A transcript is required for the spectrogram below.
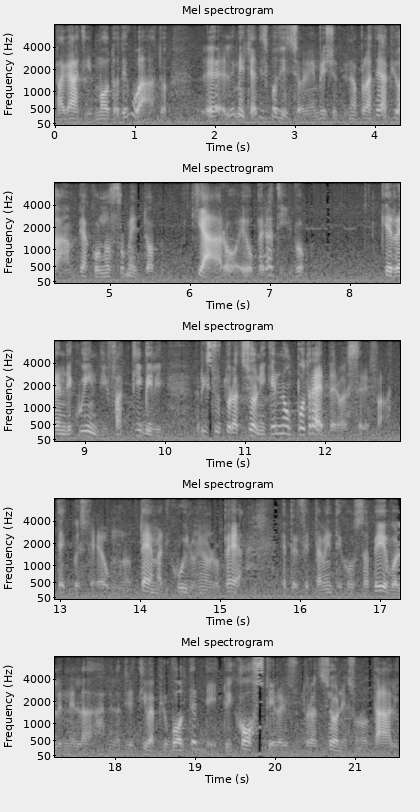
pagati in modo adeguato, eh, le mette a disposizione invece di una platea più ampia con uno strumento chiaro e operativo che rende quindi fattibili ristrutturazioni che non potrebbero essere fatte, questo è un tema di cui l'Unione Europea è perfettamente consapevole, nella, nella direttiva più volte detto, i costi della ristrutturazione sono tali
